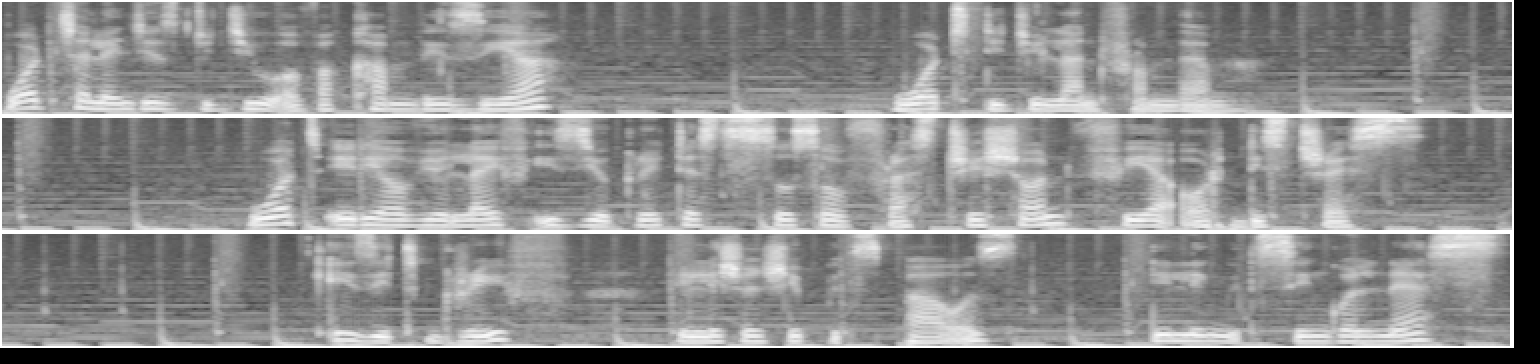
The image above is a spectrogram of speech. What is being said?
What challenges did you overcome this year? What did you learn from them? What area of your life is your greatest source of frustration, fear, or distress? Is it grief, relationship with spouse, dealing with singleness,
